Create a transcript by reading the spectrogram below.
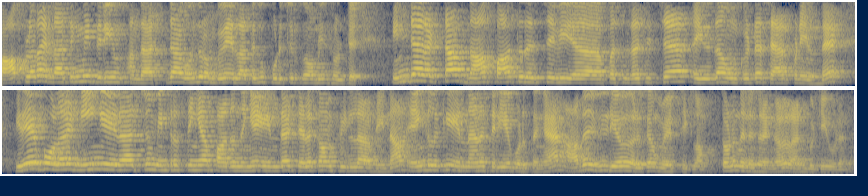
பாப்புலராக எல்லாத்துக்குமே தெரியும். அந்த ஹச்டாக் வந்து ரொம்பவே எல்லாத்துக்கும் பிடிச்சிருக்கும் அப்படின்னு சொல்லிட்டு. இன்டெரக்டாக நான் பார்த்து ரசித்த வி ரசித்த இதுதான் உங்ககிட்ட ஷேர் பண்ணியிருந்தேன். இதே போல் நீங்கள் ஏதாச்சும் இன்ட்ரெஸ்டிங்காக பார்த்துருந்தீங்க இந்த டெலிகாம் ஃபீல்டில் அப்படின்னா எங்களுக்கு என்னென்னு தெரியப்படுத்துங்க. அதை வீடியோ எடுக்க முயற்சிக்கலாம். தொடர்ந்து நிறுவனங்கள் அன்பு டிவியுடன்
